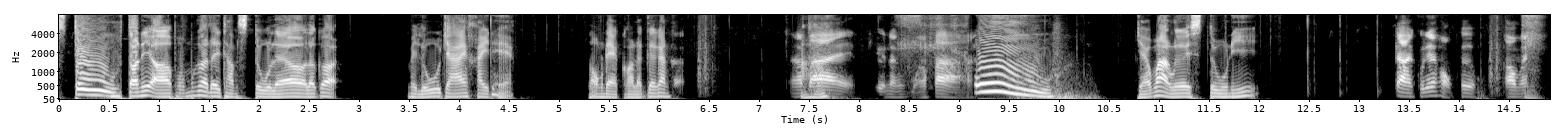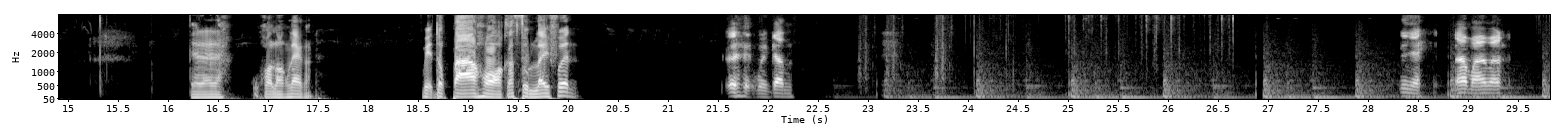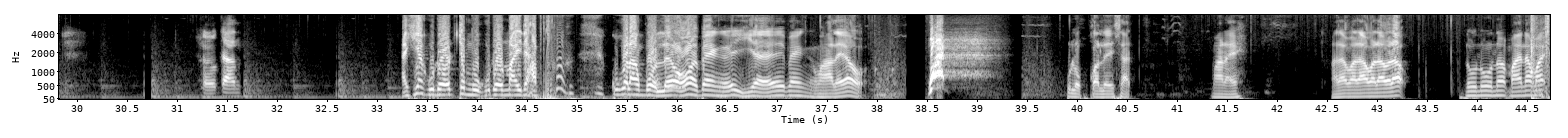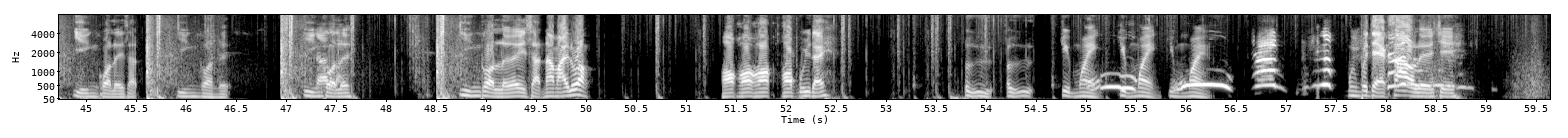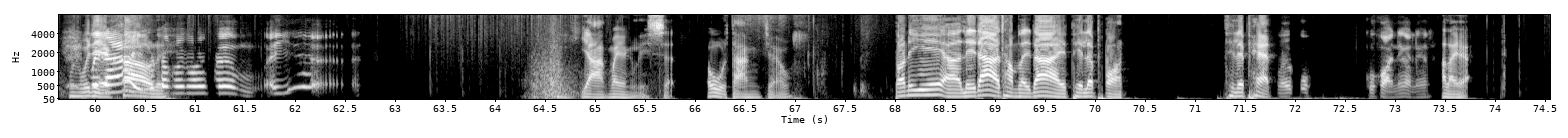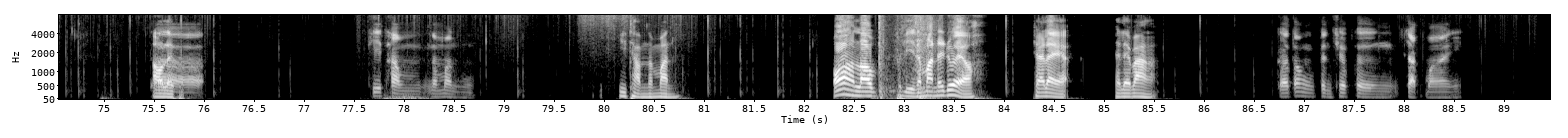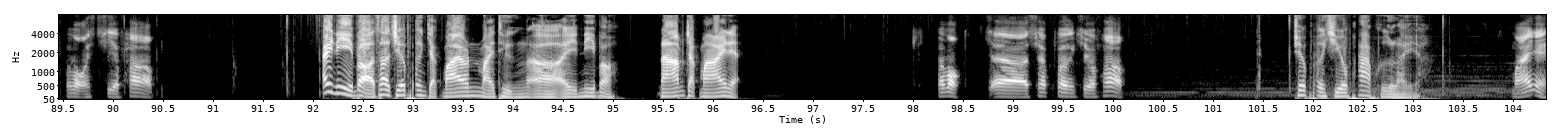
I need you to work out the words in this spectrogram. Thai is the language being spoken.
สตู ตอนนี้เออผมก็ได้ทำสตูแล้ว แล้วก็ไม่รู้จะให้ใครแดก ลองแดกก่อนแล้วกันเอาอ่าไปฮะผิวหนังหมาป่าอู้แจ๋วมากเลยสตูนี้ การกูได้ของเพิ่ม เอาไหมเดี๋ยวๆๆกูขอลองแรกก่อน เบ็ดตกปลาห่อกระสุนไรเฟิล เออเหมือนกัน นี่ไง หน้าไม้มาฮัลโหลกัน ไอ้เหี้ยกูโดนจมูกกูโดนไม้ดับ กูกำลังบ่นเลยอ๋อไอ้แม่งเอ้ยเหี้ยเอ้ยแม่งมาแล้ว What กูหลบก่อนเลยสัตว์ มาไหน มาแล้วมาแล้วมาแล้วมาแล้วนู่นนู่นนะไม้นะไม้ยิงก่อนเลยสัตว์ ยิงก่อนเลย ยิงก่อนเลย ยิงก่อนเลยสัตว์หน้าไม้ล่วงหอกหอกหอกหอกกูอยู่ไหนเออเออจิ้มไม่งจิ้มไม่งจิ้มไม่ง มึงไปแดกข้าวเลยเจ มึงไปแดกข้าวเลยมันต้องค่อยๆเพิ่มไอ้เหี้ยยากมากเลยสัตว์โอ้ตังแจ๋วตอนนี้อ่าเรดาร์ทำอะไรได้ เทเลพอร์ต เทเลแพดไว้กูกูขอนี่ก่อนเลยอะไรอะ เอาอะไร ที่ทำน้ำมันที่ทำน้ำมัน อ๋อ เราผลิตน้ำมันได้ด้วยเหรอ ใช่อะไรอะใช่อะไรบ้างอะ ก็ต้องเป็นเชื้อเพลิงจากไม้มันบอกว่าเชียร์ภาพ ไอ้นี่เปล่าถ้าเชื้อเพลิงจากไม้มันหมายถึงเอ่อไอ้นี่เปล่าน้ำจากไม้เนี่ย มันบอกเอ่อเชื้อเพลิงชีวภาพ เชื้อเพลิงชีวภาพคืออะไรอะไม้ไง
